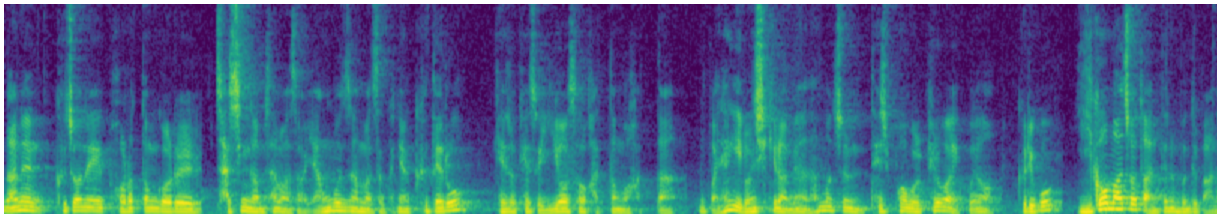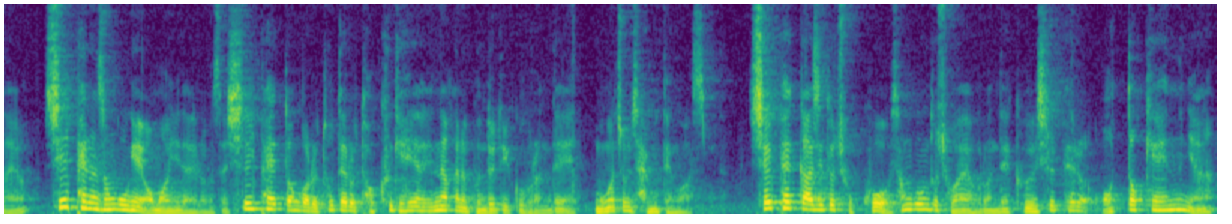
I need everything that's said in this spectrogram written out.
나는 그 전에 벌었던 거를 자신감 삼아서 양분 삼아서 그냥 그대로 계속해서 이어서 갔던 것 같다. 뭐 만약에 이런 식이라면 한 번쯤 되짚어 볼 필요가 있고요. 그리고 이거마저도 안 되는 분들 많아요. 실패는 성공의 어머니다 이러면서 실패했던 거를 토대로 더 크게 해 나가는 분들도 있고 그런데 뭔가 좀 잘못된 것 같습니다 실패까지도 좋고 성공도 좋아요. 그런데 그 실패를 어떻게 했느냐,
